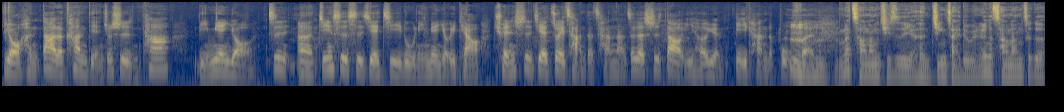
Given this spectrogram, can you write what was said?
有很大的看点，就是它里面有自呃金氏世界纪录里面有一条全世界最长的长廊，这个是到颐和园必看的部分。嗯，那长廊其实也很精彩，对不对？那个长廊这个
